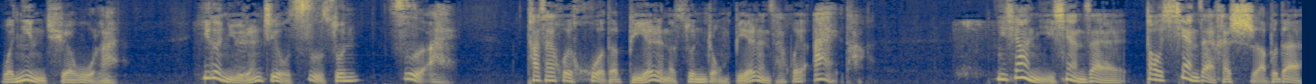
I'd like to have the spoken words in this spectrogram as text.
我宁缺毋滥。一个女人只有自尊、自爱，她才会获得别人的尊重，别人才会爱她。你像你现在到现在还舍不得，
